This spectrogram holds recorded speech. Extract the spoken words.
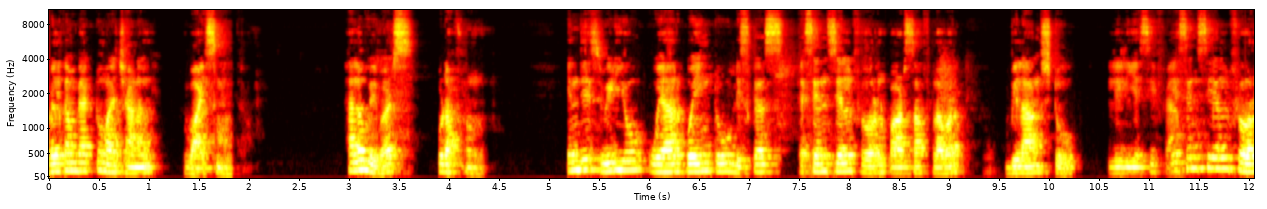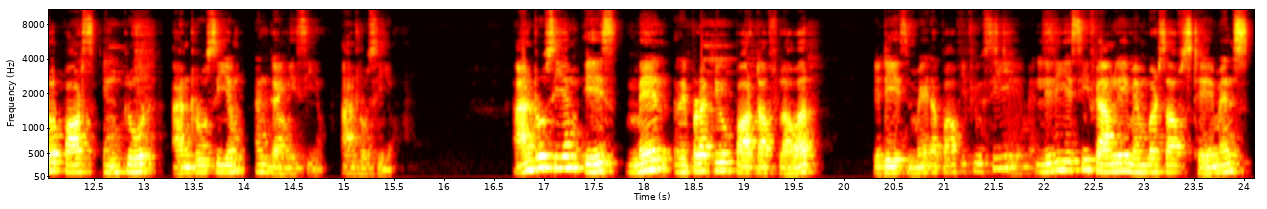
Welcome back to my channel Voice Mantra. Hello viewers, good afternoon. In this video, we are going to discuss essential floral parts of flower belongs to Liliaceae family. Essential floral parts include androecium and gynoecium. Androecium. Androecium is male reproductive part of flower. It is made up of, if you see Liliaceae family members of stamens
